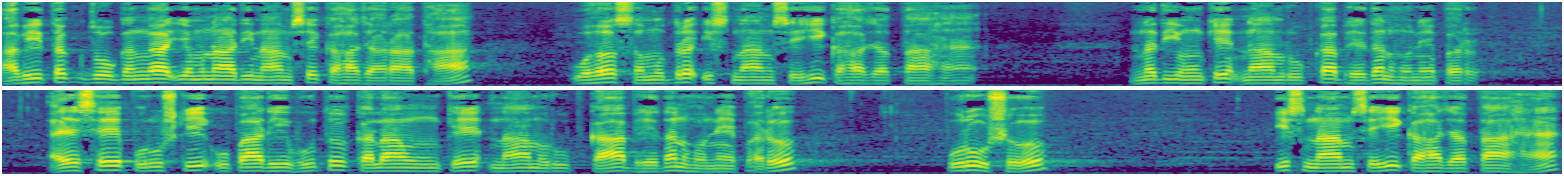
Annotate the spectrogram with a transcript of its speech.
अभी तक जो गंगा यमुना आदि नाम से कहा जा रहा था वह समुद्र इस नाम से ही कहा जाता है। नदियों के नाम रूप का भेदन होने पर, ऐसे पुरुष की उपाधिभूत कलाओं के नाम रूप का भेदन होने पर, पुरुष इस नाम से ही कहा जाता है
